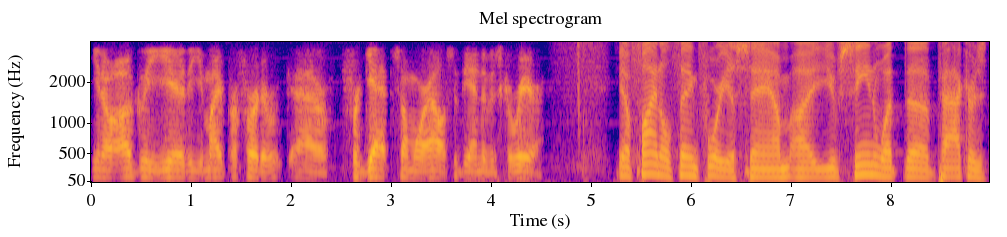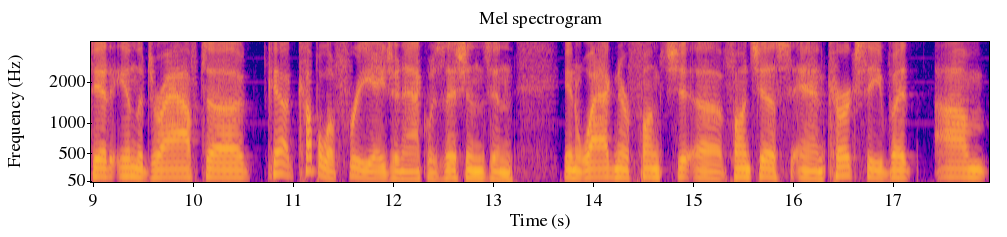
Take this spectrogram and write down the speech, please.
you know, ugly year that you might prefer to uh, forget somewhere else at the end of his career. Yeah, final thing for you, Sam. Uh, you've seen what the Packers did in the draft. Uh, a couple of free agent acquisitions in in Wagner, Funch, uh, Funchess, and Kirksey. But um,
